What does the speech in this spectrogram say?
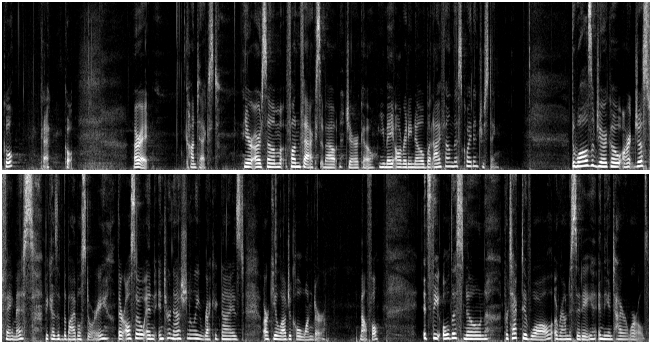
Cool? Okay, cool. All right, context. Here are some fun facts about Jericho. You may already know, but I found this quite interesting. The walls of Jericho aren't just famous because of the Bible story, they're also an internationally recognized archaeological wonder. Mouthful. It's the oldest known protective wall around a city in the entire world.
